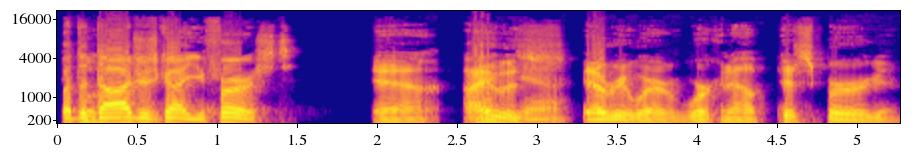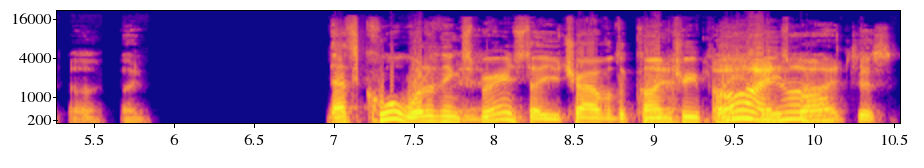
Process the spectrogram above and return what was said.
but the Dodgers got you first. Yeah, I was yeah. everywhere working out Pittsburgh and oh, That's cool. What an experience, though. You traveled the country yeah. playing oh, I baseball. know. I just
